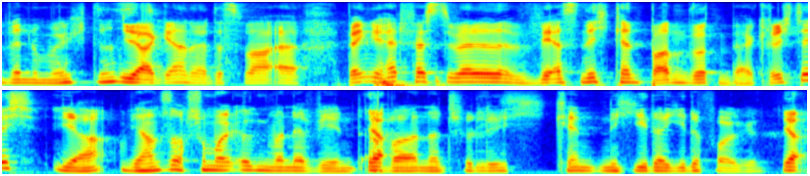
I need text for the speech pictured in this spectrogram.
Wenn du möchtest. Ja, gerne. Das war äh, Bang Your Head Festival, wer es nicht kennt, Baden-Württemberg, richtig? Ja, wir haben es auch schon mal irgendwann erwähnt, Ja. aber natürlich kennt nicht jeder jede Folge. Ja,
